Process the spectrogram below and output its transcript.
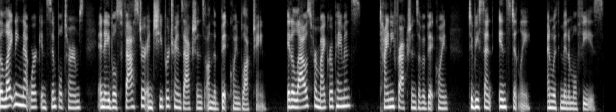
The Lightning Network, in simple terms, enables faster and cheaper transactions on the Bitcoin blockchain. It allows for micropayments, tiny fractions of a Bitcoin, to be sent instantly and with minimal fees.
